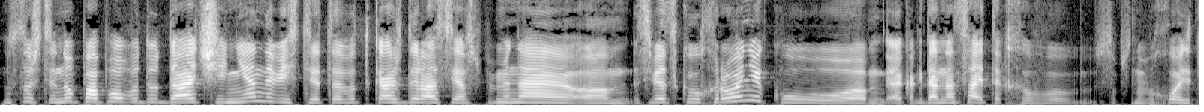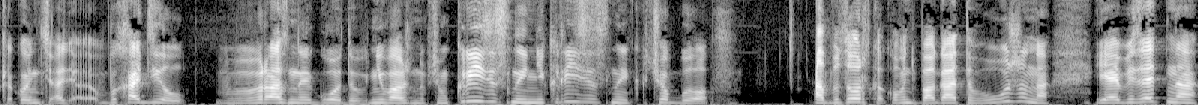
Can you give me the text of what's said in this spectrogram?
Ну, слушайте, ну, по поводу дачи ненависти, это вот каждый раз я вспоминаю э, светскую хронику, э, когда на сайтах, собственно, выходит какой-нибудь, выходил в разные годы, неважно, в общем, кризисный, не кризисный, что было, обзор какого-нибудь богатого ужина, и обязательно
